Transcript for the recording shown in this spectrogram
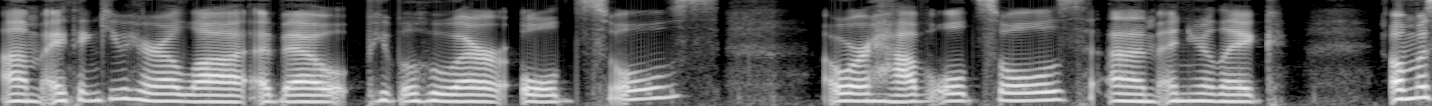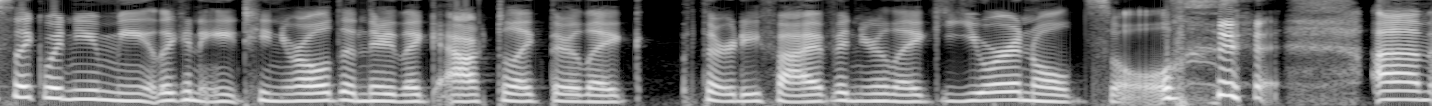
Um, I think you hear a lot about people who are old souls or have old souls, um, and you're like almost like when you meet like an 18 year old and they like act like they're like 35 and you're like you're an old soul um,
